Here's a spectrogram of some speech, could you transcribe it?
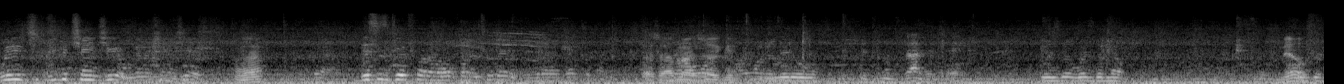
We need, to- you could change here. We're gonna change here. Huh? Yeah. This is good for the whole, for the two days. We're gonna get to that. That's how much I get. I want a little, where's the, where's the milk? Milk. Milk?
